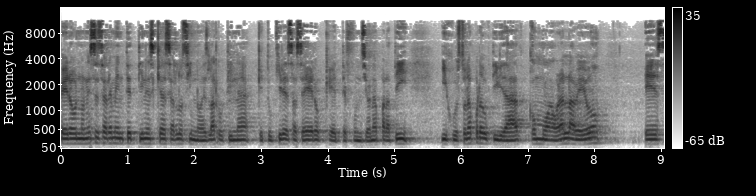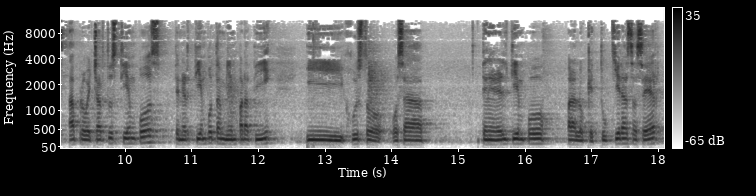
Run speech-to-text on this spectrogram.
pero no necesariamente tienes que hacerlo si no es la rutina que tú quieres hacer o que te funciona para ti. Y justo la productividad, como ahora la veo, es aprovechar tus tiempos, tener tiempo también para ti y justo, o sea, tener el tiempo para lo que tú quieras hacer,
